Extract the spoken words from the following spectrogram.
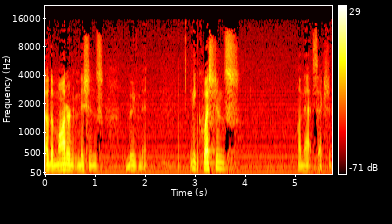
of the modern missions movement. Any questions on that section?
